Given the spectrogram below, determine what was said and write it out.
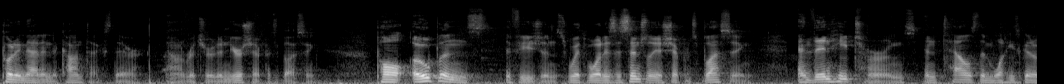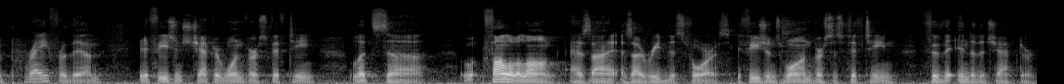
putting that into context there, uh, Richard, and your shepherd's blessing. Paul opens Ephesians with what is essentially a shepherd's blessing, and then he turns and tells them what he's going to pray for them in Ephesians chapter one, verse fifteen. Let's. Uh, follow along as I, as I read this for us. Ephesians 1, verses 15 through the end of the chapter.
